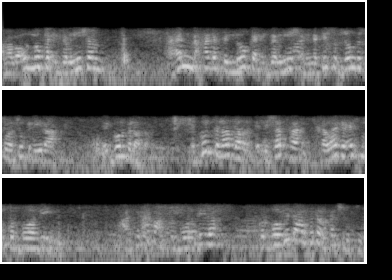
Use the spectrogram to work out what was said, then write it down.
أما بقول local examination أهم حاجة في ال local examination إنك تشوف jaundice وتشوف الإيه بقى؟ ال gall bladder ال gall bladder اللي شافها خواجة اسمه كوربوازيه عارفين عن كوربوازيه ده؟ كوربوازيه ده على فكرة ما كانش دكتور.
